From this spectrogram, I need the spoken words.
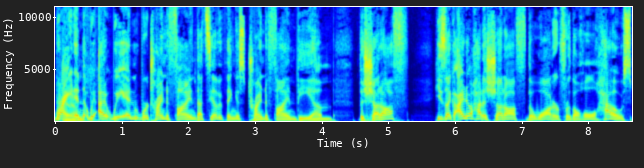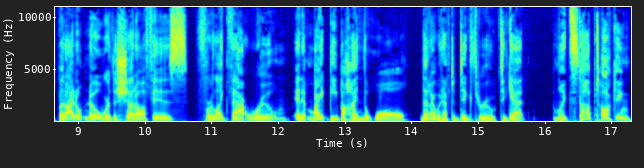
Right, and we, I, we and we're trying to find. That's the other thing is trying to find the um the shut off. He's like, I know how to shut off the water for the whole house, but I don't know where the shut off is for like that room, and it might be behind the wall that I would have to dig through to get. I'm like, stop talking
